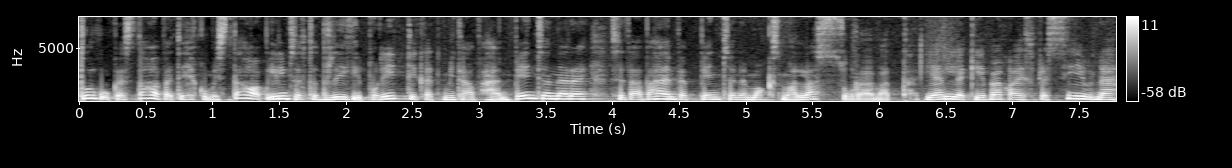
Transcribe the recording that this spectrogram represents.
tulgu kes tahab ja tehku mis tahab, ilmselt on riigi poliitika, et mida vähem pensionäre, seda vähem peab pensione maksma, las surevad. jällegi väga ekspressiivne.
